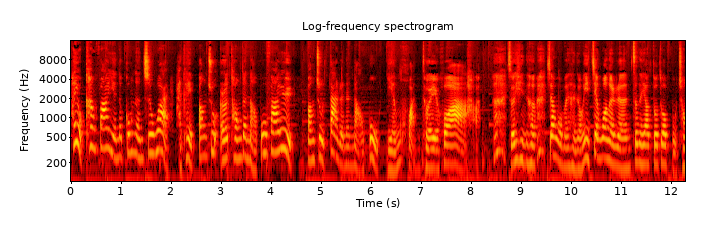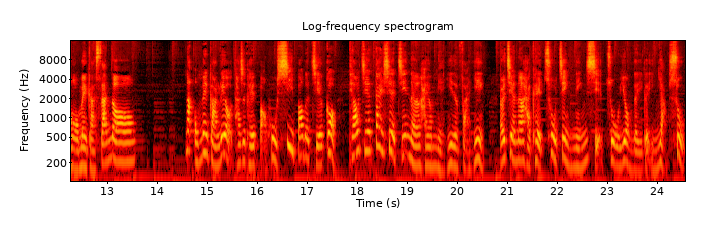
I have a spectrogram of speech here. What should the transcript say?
它有抗发炎的功能之外，还可以帮助儿童的脑部发育，帮助大人的脑部延缓退化。所以呢，像我们很容易健忘的人，真的要多多补充 Omega 三哦。那 Omega 六，它是可以保护细胞的结构，调节代谢机能，还有免疫的反应，而且呢，还可以促进凝血作用的一个营养素。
